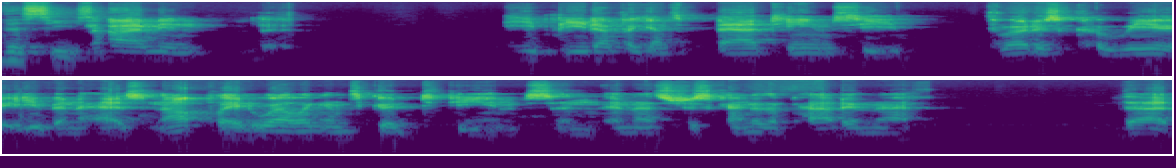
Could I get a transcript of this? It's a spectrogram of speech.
this season? I mean, he beat up against bad teams. He, throughout his career, even has not played well against good teams, and, and that's just kind of the pattern that that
